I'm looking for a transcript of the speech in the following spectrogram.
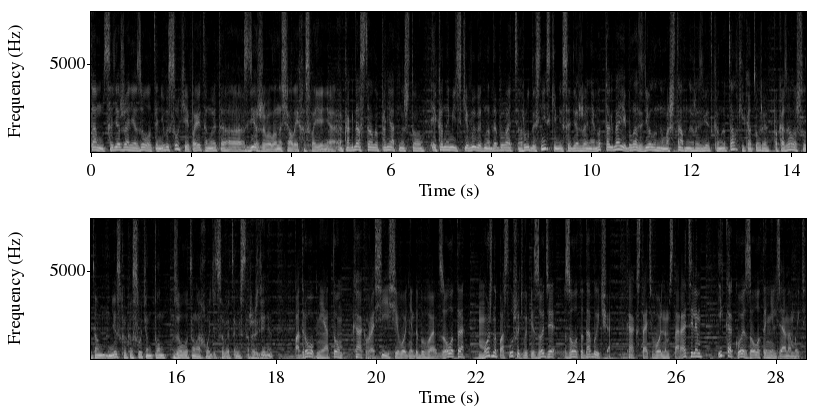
Там содержание золота невысокие, поэтому это а, сдерживало начало их освоения. Когда стало понятно, что экономически выгодно добывать руды с низкими содержанием, вот тогда и была сделана масштабная разведка Наталки, которая показала, что там несколько сотен тонн золота находится в этом месторождении. Подробнее о том, как в России сегодня добывают золото, можно послушать в эпизоде «Золотодобыча. Как стать вольным старателем и какое золото нельзя намыть».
